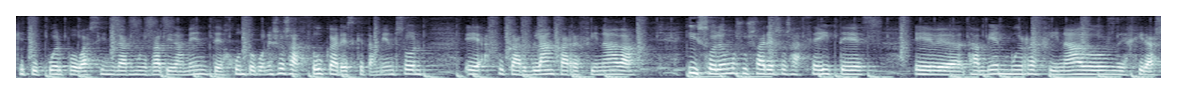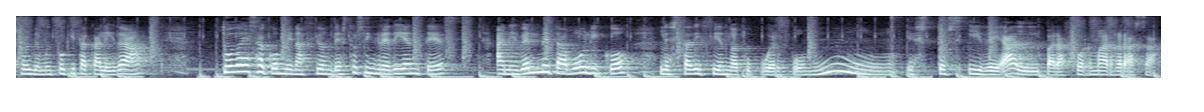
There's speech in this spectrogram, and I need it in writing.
que tu cuerpo va a asimilar muy rápidamente, junto con esos azúcares que también son eh, azúcar blanca refinada, y solemos usar esos aceites eh, también muy refinados, de girasol, de muy poquita calidad, toda esa combinación de estos ingredientes a nivel metabólico le está diciendo a tu cuerpo, mmm, esto es ideal para formar grasa.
